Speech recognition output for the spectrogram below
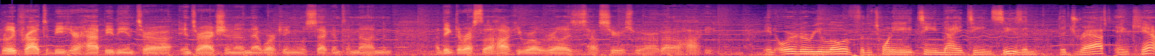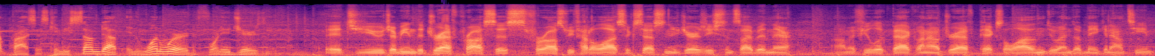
really proud to be here. Happy the inter, uh, interaction and networking was second to none. And I think the rest of the hockey world realizes how serious we are about our hockey. In order to reload for the 2018 19 season, the draft and camp process can be summed up in one word for New Jersey it's huge. I mean, the draft process for us, we've had a lot of success in New Jersey since I've been there. Um, if you look back on our draft picks, a lot of them do end up making our team.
